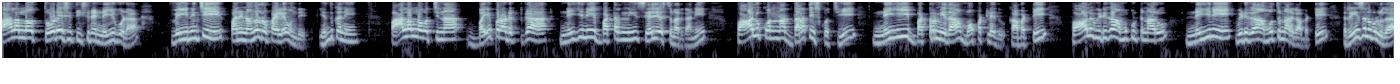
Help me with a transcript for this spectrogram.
పాలల్లో తోడేసి తీసిన నెయ్యి కూడా వెయ్యి నుంచి పన్నెండు వందల రూపాయలే ఉంది. ఎందుకని? పాలల్లో వచ్చిన బై ప్రోడక్ట్గా నెయ్యిని బట్టర్ని సేల్ చేస్తున్నారు. కానీ పాలు కొన్న ధర తీసుకొచ్చి నెయ్యి బట్టర్ మీద మోపట్లేదు. కాబట్టి పాలు విడిగా అమ్ముకుంటున్నారు నెయ్యిని విడిగా అమ్ముతున్నారు కాబట్టి రీజనబుల్గా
